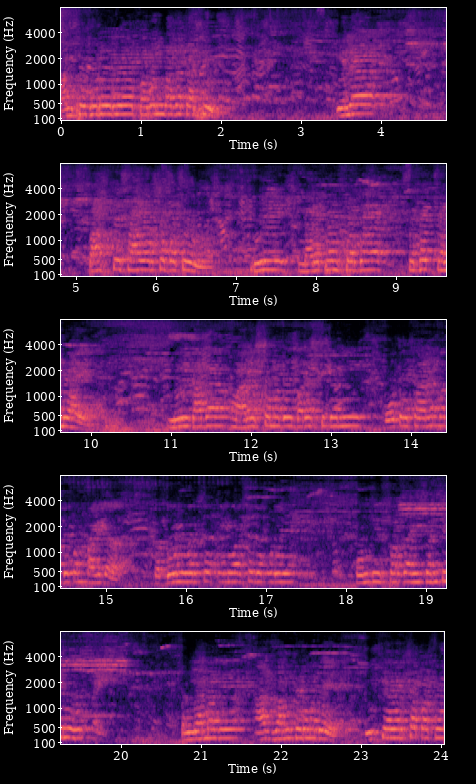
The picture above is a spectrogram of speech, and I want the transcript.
आमचे गुरुवर्य पवनदादा काशी गेल्या पाच ते सहा वर्षापासून ही मॅरेथॉन स्पर्धा सतत चालू आहे. मी दादा महाराष्ट्रामध्ये बऱ्याच ठिकाणी मोठ्या शहरांमध्ये पण पाहिलं. तर दोन वर्ष तीन वर्षाच्या पुढे कोणती स्पर्धा ही कंटिन्यू होत नाही. पण यामध्ये आज जामखेडमध्ये इतक्या वर्षापासून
